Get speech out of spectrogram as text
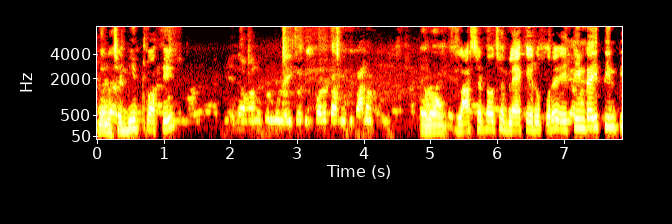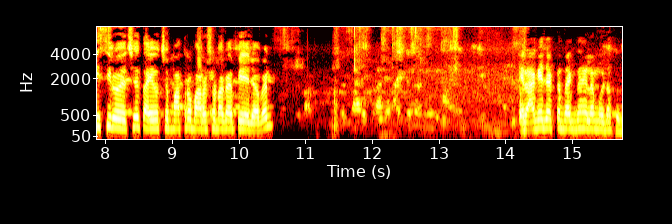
দেন হচ্ছে ডিপ কফি এবং লাস্ট এটা হচ্ছে ব্ল্যাক এর উপরে। এই তিনটাই তিন পিসি রয়েছে, তাই হচ্ছে মাত্র বারোশো টাকায় পেয়ে যাবেন। এর আগে যে একটা ব্যাগ দেখালাম ওইটা কই?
